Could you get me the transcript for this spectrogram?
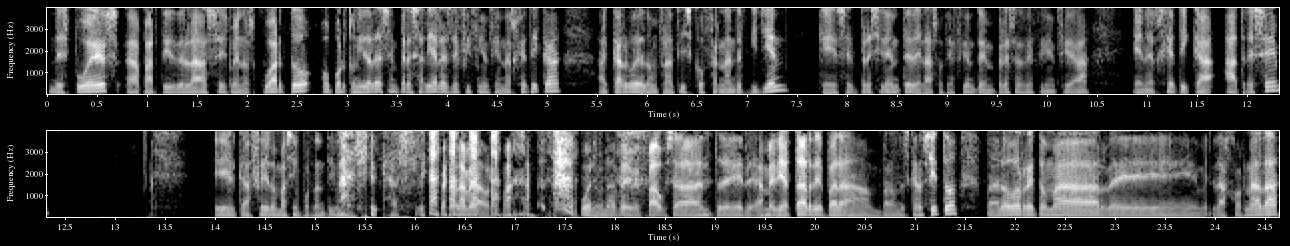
Después, a partir de las seis menos cuarto, oportunidades empresariales de eficiencia energética a cargo de don Francisco Fernández Guillén, que es el presidente de la Asociación de Empresas de Eficiencia Energética A3E. El café, lo más importante, iba a decir casi. Perdóname la broma. bueno, una breve pausa entre, a media tarde para, un descansito, para luego retomar eh, la jornada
